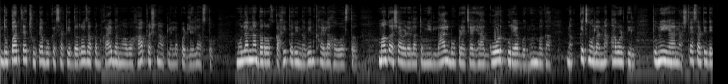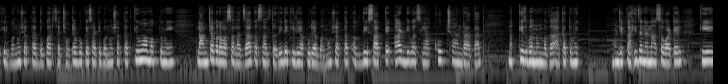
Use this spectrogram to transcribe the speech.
दुपारच्या छोट्या भुकेसाठी दररोज आपण काय बनवावं हा प्रश्न आपल्याला पडलेला असतो. मुलांना दररोज काहीतरी नवीन खायला हवं असतं. मग अशा वेळेला तुम्ही लाल भोपळ्याच्या ह्या गोड पुऱ्या बनवून बघा. नक्कीच मुलांना आवडतील. तुम्ही या नाश्त्यासाठी देखील बनवू शकतात दुपारच्या छोट्या भुकेसाठी बनवू शकतात किंवा मग तुम्ही लांबच्या प्रवासाला जात असाल तरी देखील या पुऱ्या बनवू शकतात. अगदी सात ते आठ दिवस ह्या खूप छान राहतात. नक्कीच बनवून बघा. आता तुम्ही म्हणजे काही जणांना असं वाटेल की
